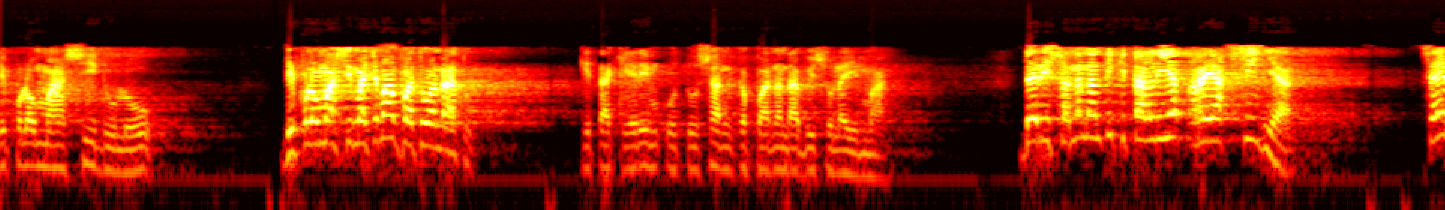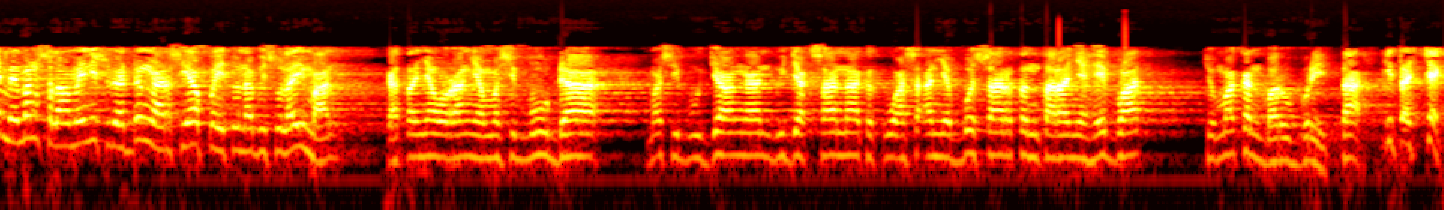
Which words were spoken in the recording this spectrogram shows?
diplomasi dulu. Diplomasi macam apa Tuan Ratu? Kita kirim utusan kepada Nabi Sulaiman. Dari sana nanti kita lihat reaksinya. Saya memang selama ini sudah dengar siapa itu Nabi Sulaiman. Katanya orang yang masih muda, masih bujangan, bijaksana, kekuasaannya besar, tentaranya hebat. Cuma kan baru berita. Kita cek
